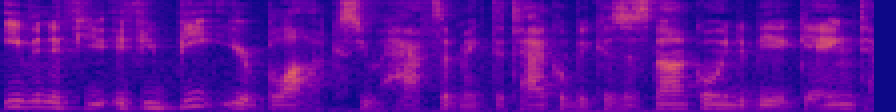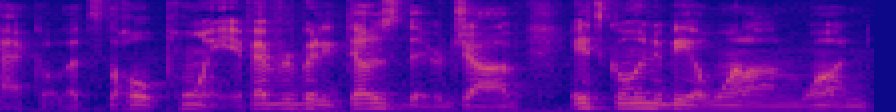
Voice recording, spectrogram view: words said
even if you if you beat your blocks, you have to make the tackle because it's not going to be a gang tackle. That's the whole point. If everybody does their job, it's going to be a one-on-one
